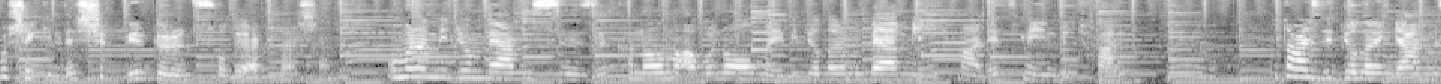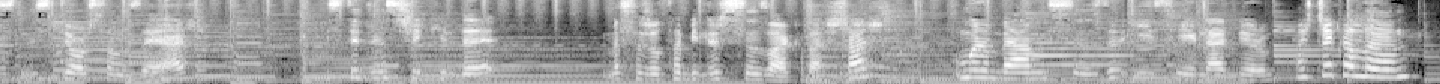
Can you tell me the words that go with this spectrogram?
Bu şekilde şık bir görüntüsü oluyor arkadaşlar. Umarım videomu beğenmişsinizdir. Kanalıma abone olmayı, videolarımı beğenmeyi ihmal etmeyin lütfen. Bu tarz videoların gelmesini istiyorsanız eğer istediğiniz şekilde mesaj atabilirsiniz arkadaşlar. Umarım beğenmişsinizdir. İyi seyirler diyorum. Hoşçakalın.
